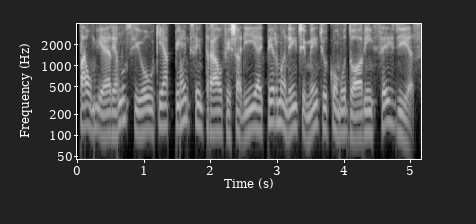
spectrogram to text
Palmieri anunciou que a PEN Central fecharia permanentemente o Commodore em seis dias,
